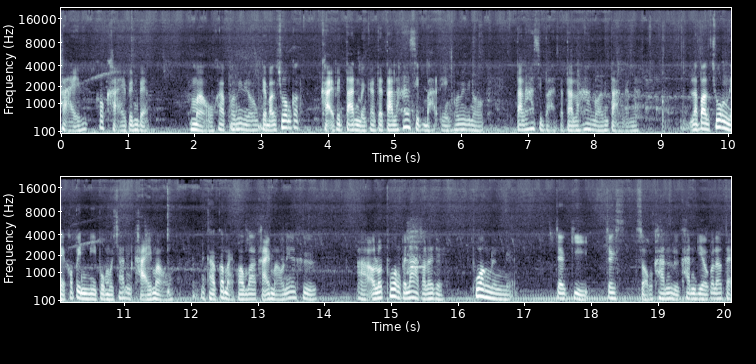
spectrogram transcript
ขายก็ขายเป็นแบบเหมาครับเพราะพี่น้องแต่บางช่วงก็ขายเป็นตันเหมือนกันแต่ตันละ50 บาทเองเพราะไม่พี่น้องตันละ50 บาทกับตันละ500มันต่างกันนะแล้วบางช่วงเนี่ยเขาเป็นมีโปรโมชั่นขายเหมานะครับก็หมายความว่าขายเหมานี่ก็คือเอารถพ่วงไปลากเอาเลยเลยพ่วงหนึ่งเนี่ยจะกี่จะสองคันหรือคันเดียวก็แล้วแต่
